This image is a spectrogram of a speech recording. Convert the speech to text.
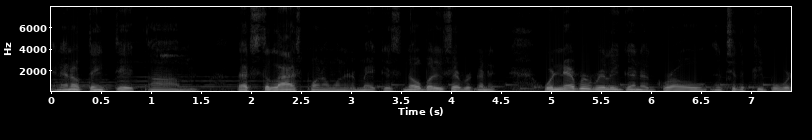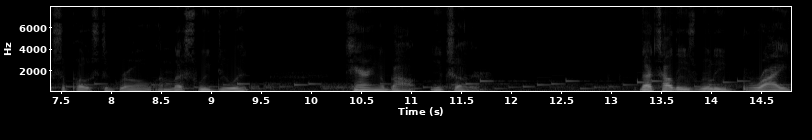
And I don't think that um, that's the last point I wanted to make is nobody's ever going to we're never really going to grow into the people we're supposed to grow unless we do it caring about each other. That's how these really bright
